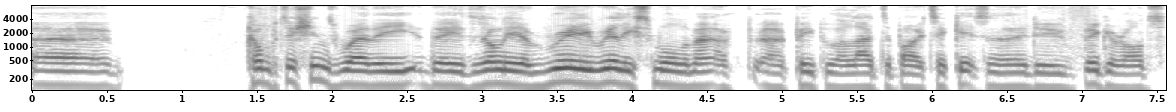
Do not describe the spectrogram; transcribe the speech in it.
uh, competitions where the, the there's only a really really small amount of uh, people allowed to buy tickets, and they do bigger odds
